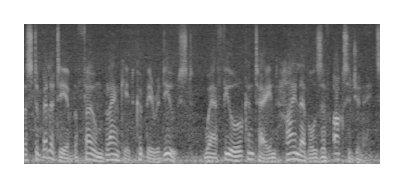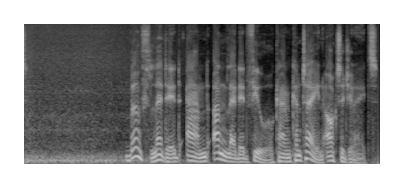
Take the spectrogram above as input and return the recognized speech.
the stability of the foam blanket could be reduced where fuel contained high levels of oxygenates. Both leaded and unleaded fuel can contain oxygenates,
